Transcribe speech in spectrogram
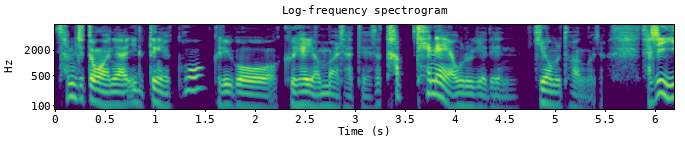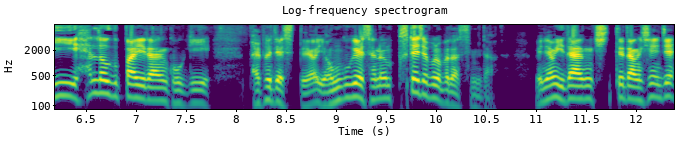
3주 동안이나 1등했고 그리고 그해 연말 차트에서 탑 10에 오르게 된 기염을 토한 거죠. 사실 이 Hello Goodbye라는 곡이 발표됐을 때요. 영국에서는 푸대접을 받았습니다. 왜냐하면 이 당시 때 당시에 이제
